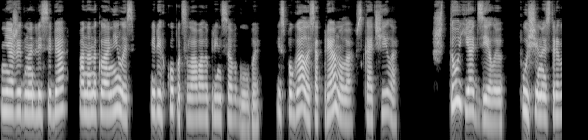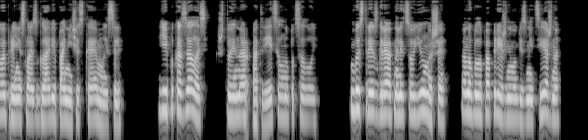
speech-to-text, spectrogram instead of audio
Неожиданно для себя она наклонилась и легко поцеловала принца в губы. Испугалась, отпрянула, вскочила. «Что я делаю?» Пущенной стрелой принеслась в голове паническая мысль. Ей показалось, что Инар ответил на поцелуй. Быстрый взгляд на лицо юноши, оно было по-прежнему безмятежно,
